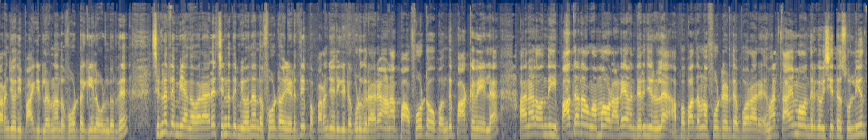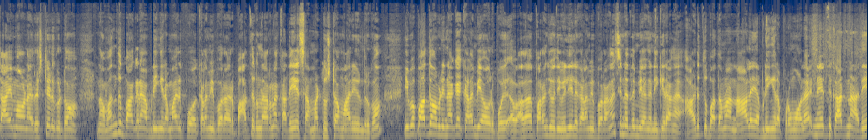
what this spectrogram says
பரஞ்சோதி பாக்கெட்டில் இருந்து அந்த ஃபோட்டோ கீழே விழுந்துருது. சின்ன தம்பி அங்கே வராரு. சின்ன தம்பி வந்து அந்த ஃபோட்டோ எடுத்து இப்போ பரஞ்சோதி கிட்ட கொடுக்குறாரு. ஆனால் பா ஃபோட்டோவை வந்து பார்க்கவே இல்லை. அதனால் வந்து பார்த்தா ஆனால் அவங்க அம்மாவோட அடையாளம் தெரிஞ்சிரும்ல. அப்போ பார்த்தோம்னா ஃபோட்டோ எடுத்து போகிறாரு இது மாதிரி தாயம்மா வந்திருக்க விஷயத்த சொல்லியும் தாயம்மாவை ரெஸ்ட் எடுக்கட்டும். நான் வந்து பார்க்குறேன் அப்படிங்கிற மாதிரி போ கிளம்பி போகிறாரு பார்த்துருந்தாருன்னா கதையே செம்ம ட்விஸ்ட்டாக மாறி இருந்திருக்கும். இப்போ பார்த்தோம் அப்படின்னாக்கா கிளம்பி அவர் போய் அதாவது பரஞ்சோதி வெளியில் கிளம்பி போகிறாங்க சின்ன தம்பி அங்கே நிற்கிறாங்க அடுத்து பார்த்தோம்னா நாளை அப்படிங்கிற ப்ரொமோவில் நேற்று காட்டின அதே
